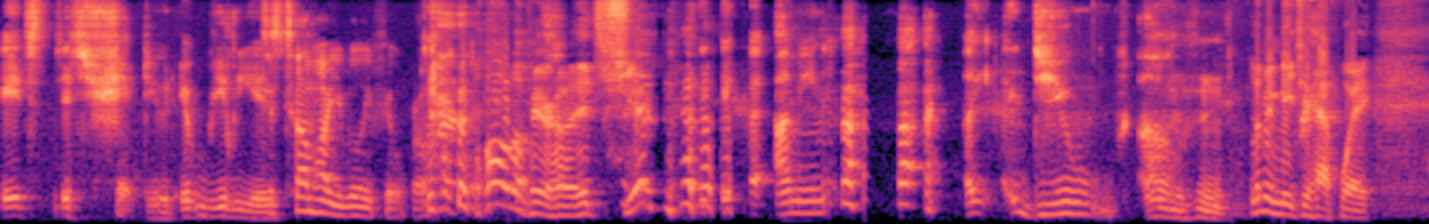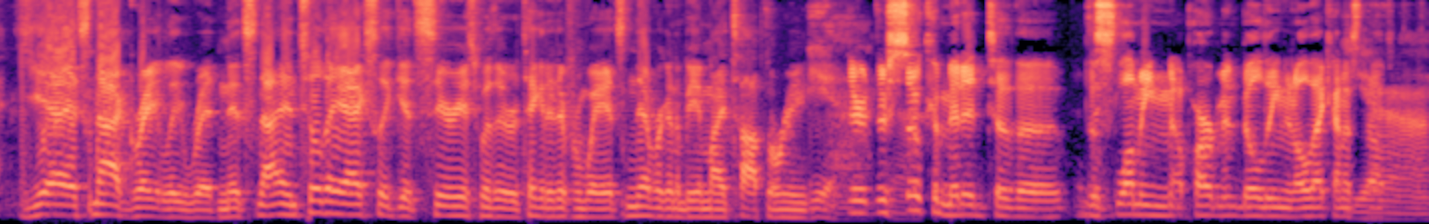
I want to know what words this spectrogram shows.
it's it's shit, dude. It really is. Just tell them how you really feel, bro. Hold up here, huh? it's shit. I mean, I- do you? Um, hmm. Let me meet you halfway. Yeah, it's not greatly written. It's not until they actually get serious with it or take it a different way. It's never going to be in my top three. Yeah, They're they're yeah. so committed to the the slumming apartment building and all that kind of stuff. Yeah.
